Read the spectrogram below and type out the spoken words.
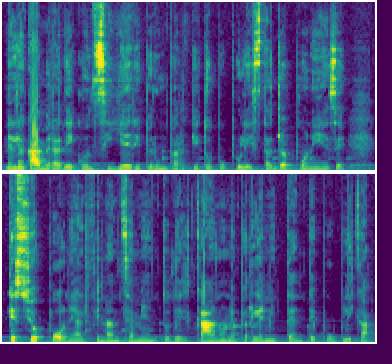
nella Camera dei Consiglieri per un partito populista giapponese che si oppone al finanziamento del canone per l'emittente pubblica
